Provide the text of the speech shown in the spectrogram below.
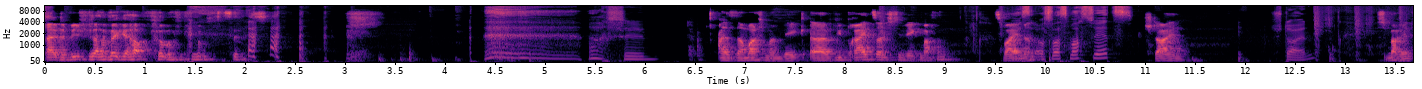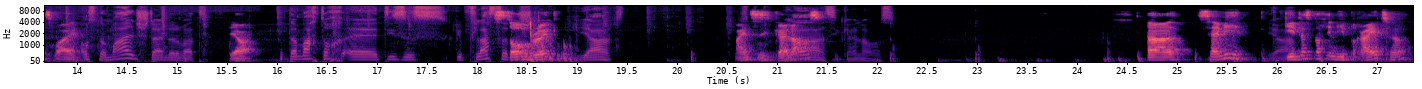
Alter, wie viel haben wir gehabt? 55. Ach, schön. Also, da mache ich mal einen Weg. Äh, wie breit soll ich den Weg machen? Zwei, du, ne? aus was machst du jetzt? Stein. Stein? Ich mache ihn zwei. Aus normalen Stein oder was? Ja. Da mach doch äh, dieses gepflasterte Stone Brick? Stein. Ja, Meinst du, sieht geil ja, aus? sieht geil aus. Äh, Sammy, Ja. geht das noch in die Breite?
